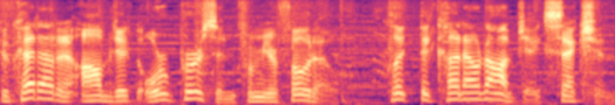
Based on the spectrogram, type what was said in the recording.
To cut out an object or person from your photo, click the Cutout Objects section.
